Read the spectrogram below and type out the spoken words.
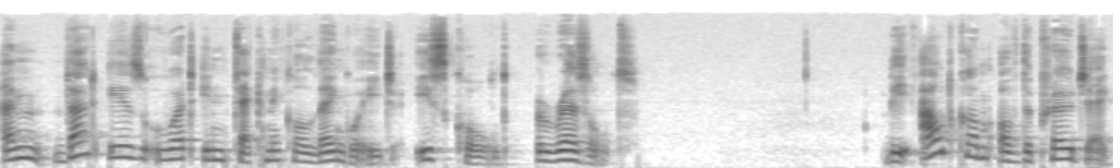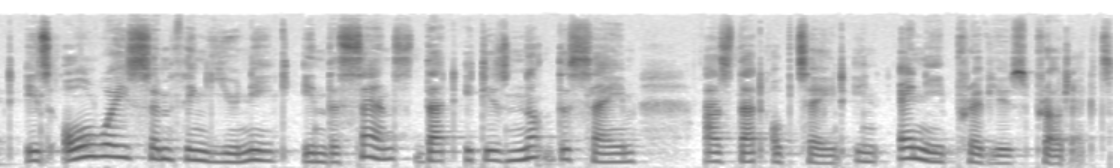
and that is what in technical language is called a result. The outcome of the project is always something unique in the sense that it is not the same as that obtained in any previous project.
